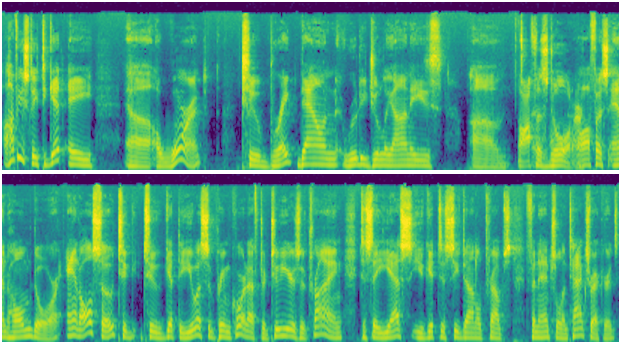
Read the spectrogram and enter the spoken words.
obviously, to get a uh, a warrant to break down Rudy Giuliani's um, Office door. office and home door, and also to to get the U.S. Supreme Court after two years of trying to say yes, you get to see Donald Trump's financial and tax records,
